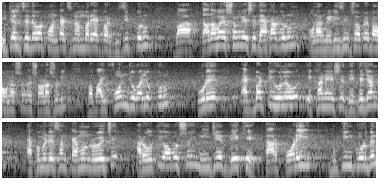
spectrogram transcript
ডিটেলসে দেওয়া কন্ট্যাক্ট নাম্বারে একবার ভিজিট করুন বা দাদাভাইয়ের সঙ্গে এসে দেখা করুন, ওনার মেডিসিন শপে বা ওনার সঙ্গে সরাসরি বা বাই ফোন যোগাযোগ করুন, করে একবারটি হলেও এখানে এসে দেখে যান অ্যাকোমোডেশন কেমন রয়েছে। আর অতি অবশ্যই নিজে দেখে তারপরেই বুকিং করবেন,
